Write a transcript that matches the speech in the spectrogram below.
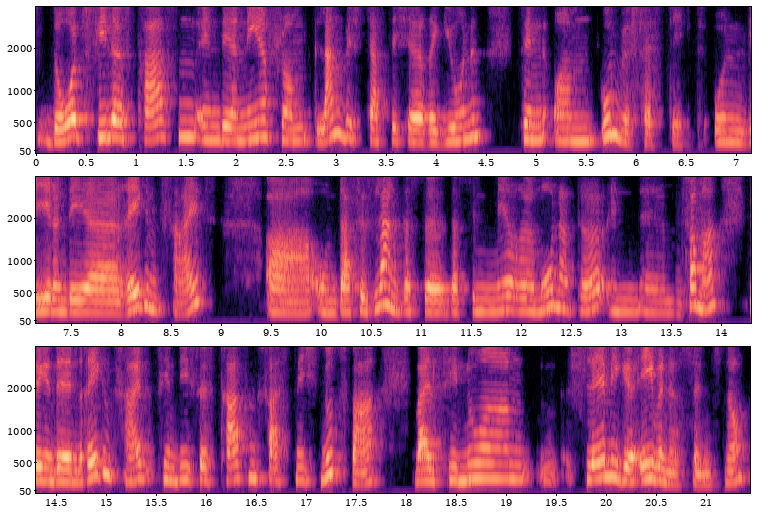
dort viele Straßen in der Nähe von landwirtschaftlichen Regionen sind um, unbefestigt und während der Regenzeit Uh, und das ist lang, das, äh, das sind mehrere Monate in, äh, im Sommer. Wegen der Regenzeit sind diese Straßen fast nicht nutzbar, weil sie nur schlemmige Ebenen sind. Ne?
